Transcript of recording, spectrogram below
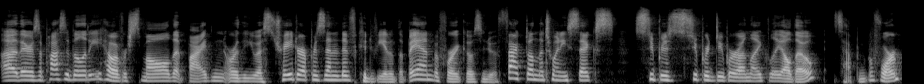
Uh, there is a possibility, however small, that Biden or the U.S. Trade Representative could veto the ban before it goes into effect on the 26th. Super, super duper unlikely, although it's happened before.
